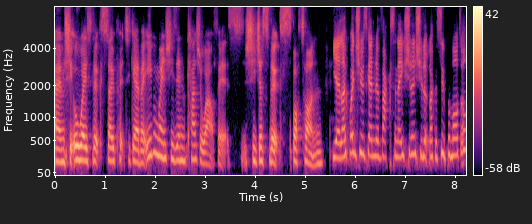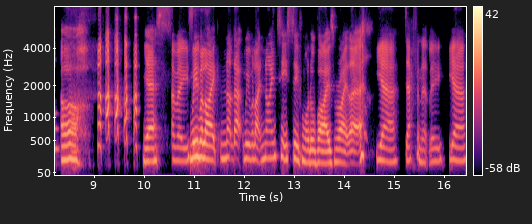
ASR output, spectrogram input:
Um, she always looks so put together, even when she's in casual outfits. She just looks spot on. Yeah, like when she was getting a vaccination and she looked like a supermodel. Oh, Yes. Amazing. We were like not that we were like 90s supermodel vibes right there. Yeah, definitely. Yeah.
